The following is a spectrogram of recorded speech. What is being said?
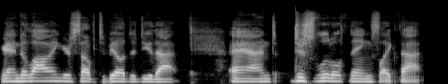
and allowing yourself to be able to do that. And just little things like that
